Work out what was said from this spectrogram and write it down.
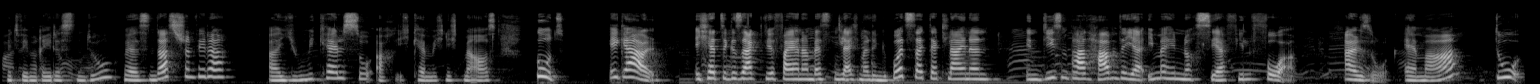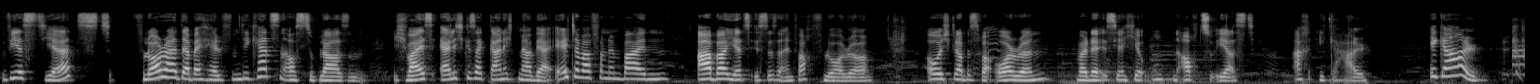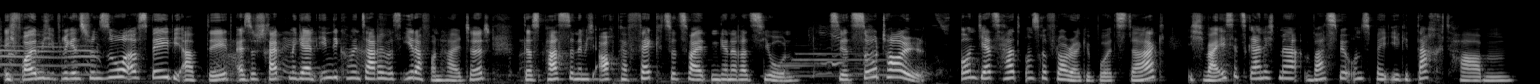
Mit wem redest denn du? Wer ist denn das schon wieder? Ayumi Kelso? Ach, ich kenne mich nicht mehr aus. Gut, egal. Ich hätte gesagt, wir feiern am besten gleich mal den Geburtstag der Kleinen. In diesem Part haben wir ja immerhin noch sehr viel vor. Also, Emma, du wirst jetzt Flora dabei helfen, die Kerzen auszublasen. Ich weiß ehrlich gesagt gar nicht mehr, wer älter war von den beiden, aber jetzt ist es einfach Flora. Oh, ich glaube, es war Oren, weil der ist ja hier unten auch zuerst. Ach, egal. Egal. Ich freue mich übrigens schon so aufs Baby-Update. Also schreibt mir gerne in die Kommentare, was ihr davon haltet. Das passte nämlich auch perfekt zur zweiten Generation. Es wird so toll. Und jetzt hat unsere Flora Geburtstag. Ich weiß jetzt gar nicht mehr, was wir uns bei ihr gedacht haben.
